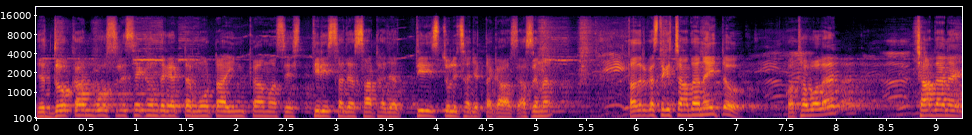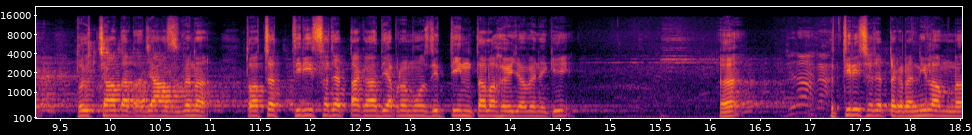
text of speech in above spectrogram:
যে দোকান বসলে সেখান থেকে একটা মোটা ইনকাম আসে, তিরিশ হাজার, ষাট হাজার, তিরিশ, চল্লিশ হাজার টাকা আসে আসে না? তাদের কাছ থেকে চাঁদা নেই তো? কথা বলেন। চাঁদা নেই। তো ওই চাঁদাটা যে আসবে না, তো আচ্ছা তিরিশ হাজার টাকা দিয়ে আপনার মসজিদ তিনতলা হয়ে যাবে নাকি? হ্যাঁ? তিরিশ হাজার টাকাটা নিলাম না।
